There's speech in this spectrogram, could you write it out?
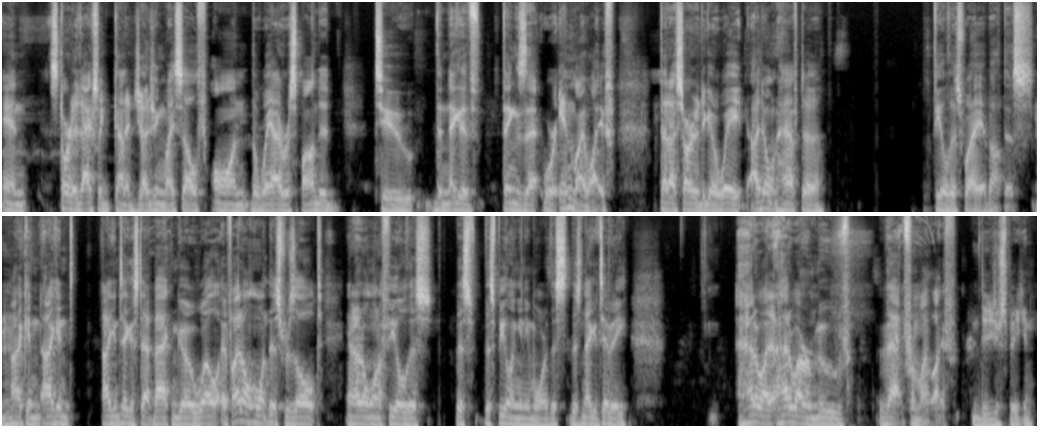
and started actually kind of judging myself on the way I responded to the negative things that were in my life, that I started to go, wait, I don't have to feel this way about this. Mhm. I can. I can. I can take a step back and go, well, if I don't want this result, and I don't want to feel this this this feeling anymore, this this negativity, how do I how do I remove that from my life? dude you're speaking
